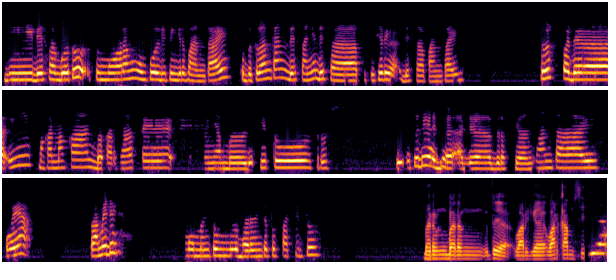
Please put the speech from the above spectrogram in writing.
di desa gue tuh semua orang ngumpul di pinggir pantai. Kebetulan kan desanya desa pesisir ya, desa pantai. Terus pada ini makan-makan, bakar sate, nyambel di situ, terus di situ deh ada ada gerak jalan santai. Pokoknya rame deh momentum lebaran ketupat itu. bareng-bareng itu ya warga warkam sih Iya,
